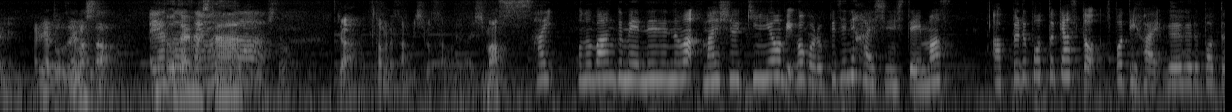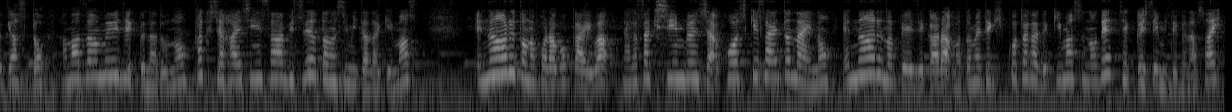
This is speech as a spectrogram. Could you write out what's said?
2人ありがとうございました。ありがとうございましあた。じゃあ田村さん三代さんお願いします。はい、この番組 NNN は毎週金曜日午後6時に配信しています。Apple Podcast、Spotify、Google Podcast、Amazon Music などの各種配信サービスでお楽しみいただけます。NR とのコラボ会は長崎新聞社公式サイト内の NR のページからまとめて聞くことができますのでチェックしてみてください。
